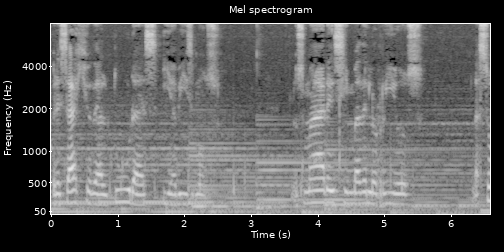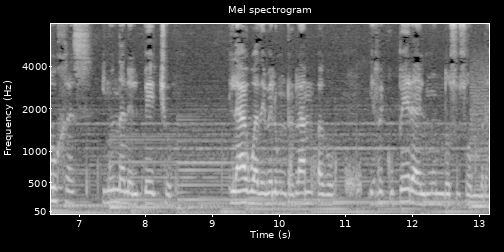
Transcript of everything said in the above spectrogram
presagio de alturas y abismos. Los mares invaden los ríos, las hojas inundan el pecho, el agua devela un relámpago y recupera el mundo su sombra.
